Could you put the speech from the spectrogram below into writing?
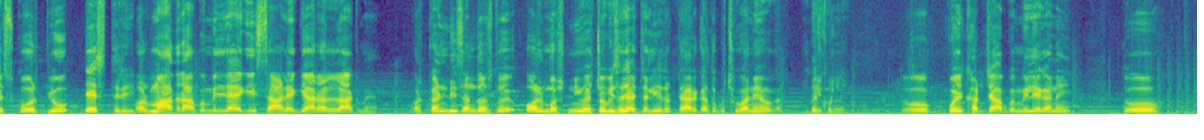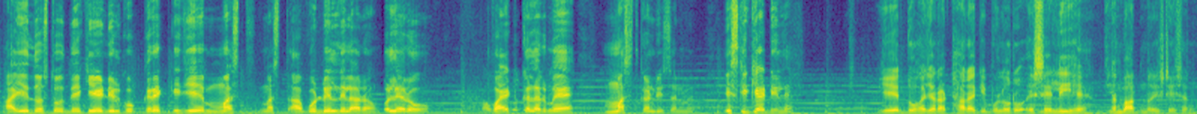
स्कॉर्पियो एस थ्री। और मात्र आपको मिल जाएगी साढ़े ग्यारह लाख में। और कंडीशन दोस्तों ऑलमोस्ट न्यू है। चौबीस हज़ार चली है तो टायर का तो कुछ हुआ नहीं होगा। बिल्कुल नहीं। तो कोई खर्चा आपको मिलेगा नहीं। तो आइए दोस्तों देखिए डील को क्रैक कीजिए। मस्त मस्त आपको डील दिला रहा हूँ। बोलेरो वाइट कलर में मस्त कंडीशन में। इसकी क्या डील है? ये 2018 की बोलोरो एस है धनबाद रजिस्ट्रेशन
